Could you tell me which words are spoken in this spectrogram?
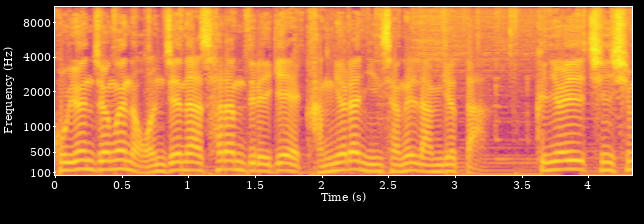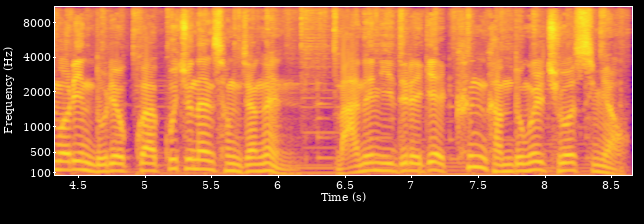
고현정은 언제나 사람들에게 강렬한 인상을 남겼다. 그녀의 진심 어린 노력과 꾸준한 성장은 많은 이들에게 큰 감동을 주었으며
